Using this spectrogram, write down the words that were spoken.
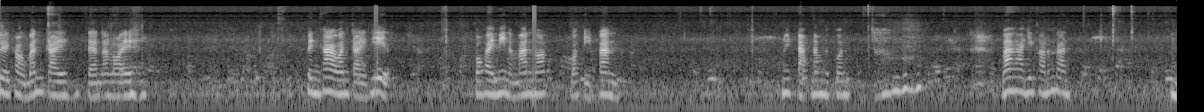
ด้วยข้าวมันไก่แสนอร่อย เป็นข้าวมันไก่ที่ พอใครมีน้ำมันเนาะบอติดปั้นมีตับน้ำทุกคนมาค่ะกินข้าวน้ำกันอืม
